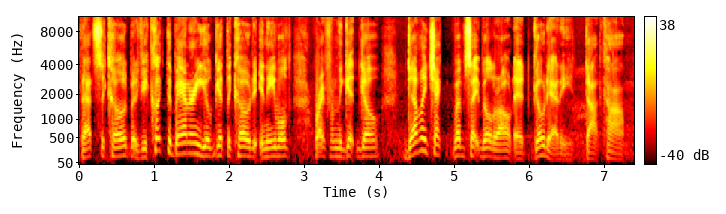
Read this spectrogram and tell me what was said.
That's the code. But if you click the banner, you'll get the code enabled right from the get go. Definitely check Website Builder out at GoDaddy.com.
